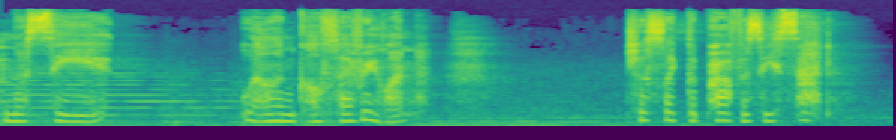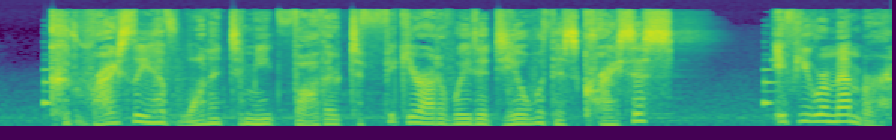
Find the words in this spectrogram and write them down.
The sea will engulf everyone. Just like the prophecy said. Could Wriothesley have wanted to meet Father to figure out a way to deal with this crisis? If you remember,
